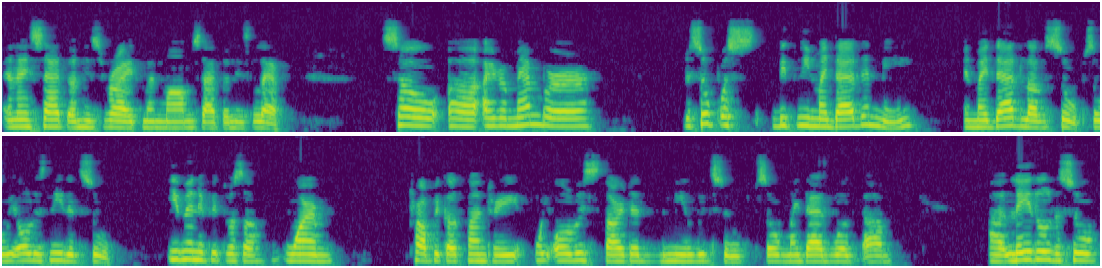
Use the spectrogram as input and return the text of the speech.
and I sat on his right. My mom sat on his left. So uh, I remember the soup was between my dad and me, and my dad loved soup, so we always needed soup. Even if it was a warm tropical country, we always started the meal with soup. So my dad would um, uh, ladle the soup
